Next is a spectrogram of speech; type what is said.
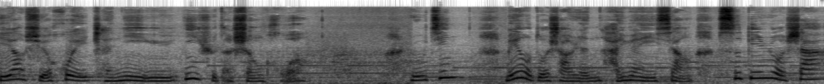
也要学会沉溺于艺术的生活。如今，没有多少人还愿意像斯宾诺莎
